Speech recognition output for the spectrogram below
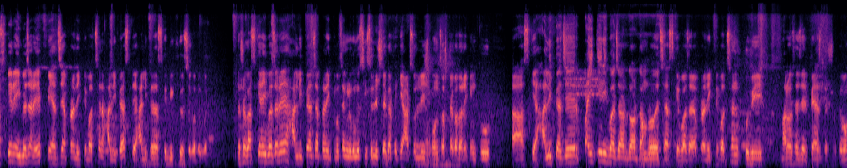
আজকের এই বাজারে পেঁয়াজ আপনারা দেখতে পাচ্ছেন হালি পেঁয়াজ, তো হালি পেঁয়াজ আজকে বিক্রি হচ্ছে কত করে? দর্শক, আজকের এই বাজারে হালি পেঁয়াজ আপনারা দেখতে পাচ্ছেন, এগুলো কিন্তু ছিচল্লিশ টাকা থেকে আটচল্লিশ, পঞ্চাশ টাকা দরে কিন্তু আজকে হালি পেঁয়াজের পাইকারি বাজার দরদাম রয়েছে আজকের বাজারে। আপনারা দেখতে পাচ্ছেন, খুবই ভালো সাইজের পেঁয়াজ দর্শক এবং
